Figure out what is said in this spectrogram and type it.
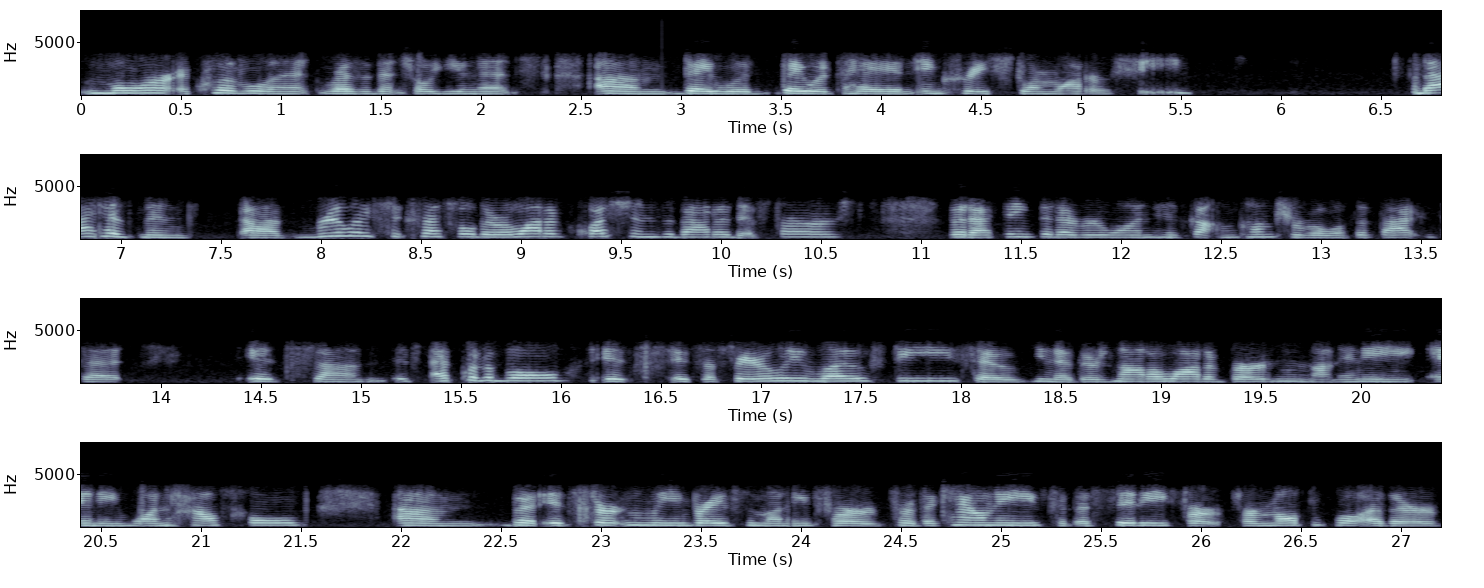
more equivalent residential units, um, they would they would pay an increased stormwater fee. That has been uh, really successful. There were a lot of questions about it at first, but I think that everyone has gotten comfortable with the fact that it's um, it's equitable. It's it's a fairly low fee, so you know there's not a lot of burden on any any one household. Um, but it certainly raised the money for for the county, for the city, for for multiple other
